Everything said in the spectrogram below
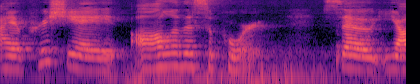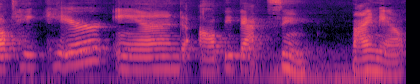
I appreciate all of the support. So y'all take care and I'll be back soon. Bye now.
